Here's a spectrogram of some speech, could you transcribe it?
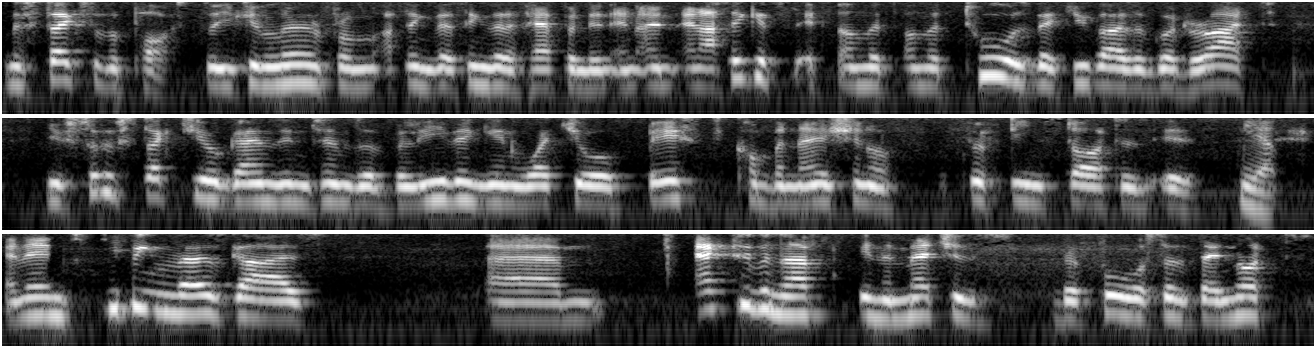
mistakes of the past, so you can learn from. I think the things that have happened, and, and, and I think it's it's on the on the tours that you guys have got right. You've sort of stuck to your guns in terms of believing in what your best combination of 15 starters is, and then keeping those guys um, active enough in the matches before, so that they're not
